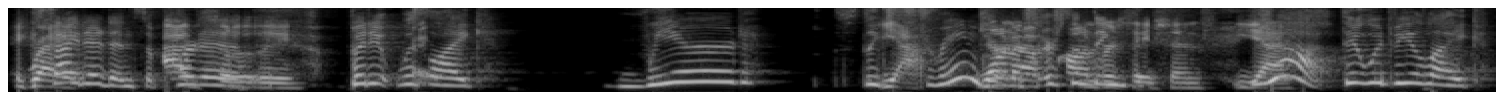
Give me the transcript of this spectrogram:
excited right. and supportive. Absolutely. But it was right. like weird, like yeah. strangers or something. Conversations. Yes. Yeah. That would be like,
